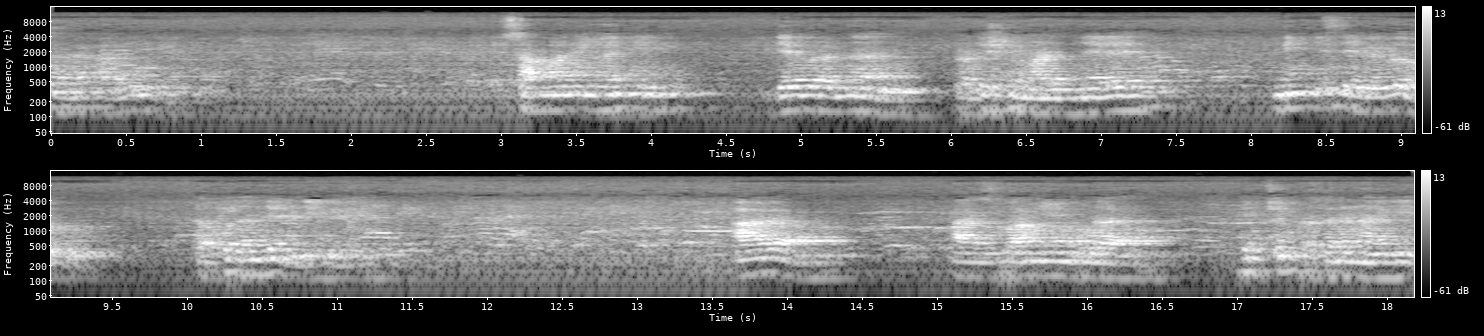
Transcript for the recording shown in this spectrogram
ಸಹಕಾರವೂ ಸಾಮಾನ್ಯವಾಗಿ ದೇವರನ್ನ ಪ್ರತಿಷ್ಠೆ ಮಾಡಿದ ಮೇಲೆ ನೀತಿ ಸೇವೆಗಳು ತಪ್ಪದಂತೆ ನಡೆಯಬೇಕು ಆಗ ಆ ಸ್ವಾಮಿಯು ಕೂಡ ಹೆಚ್ಚು ಪ್ರಸನ್ನನಾಗಿ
